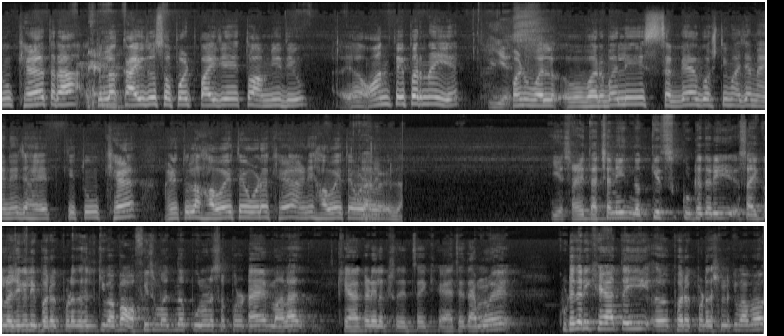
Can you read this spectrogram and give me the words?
तू खेळत राहा तुला काही जो सपोर्ट पाहिजे तो आम्ही देऊ. ऑन पेपर नाहीये. पण वर्बली सगळ्या गोष्टी माझ्या मॅनेज आहेत की तू खेळ आणि तुला हवंय तेवढं खेळ आणि हवंय तेवढा वेळ जा. येस आणि त्याच्याने नक्कीच कुठेतरी सायकोलॉजिकली फरक पडत असेल की बाबा ऑफिसमधनं पूर्ण सपोर्ट आहे मला खेळाकडे लक्ष द्यायचं आहे खेळायचं आहे. त्यामुळे कुठेतरी खेळातही फरक पडत असणार की बाबा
